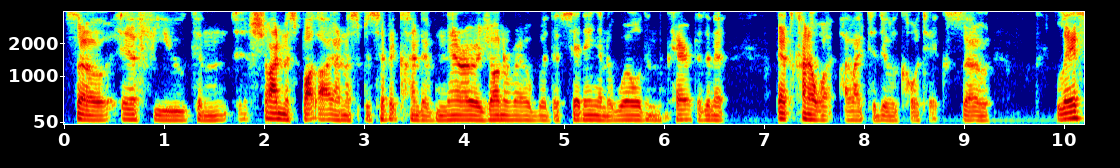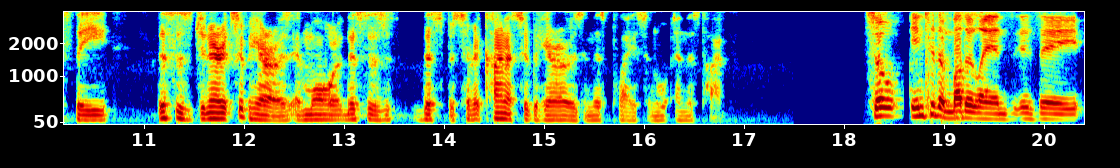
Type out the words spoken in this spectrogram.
So if you can shine a spotlight on a specific kind of narrow genre with a setting and a world and characters in it, that's kind of what I like to do with Cortex. So less the this is generic superheroes and more this is this specific kind of superheroes in this place and, and this time. So Into the Motherlands is a,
